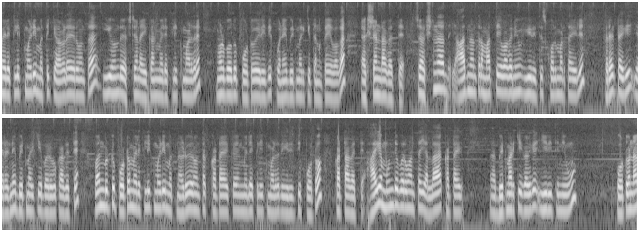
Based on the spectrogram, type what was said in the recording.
ಮೇಲೆ ಕ್ಲಿಕ್ ಮಾಡಿ ಮತ್ತು ಕೆಳಗಡೆ ಇರುವಂಥ ಈ ಒಂದು ಎಕ್ಸ್ಟೆಂಡ್ ಐಕಾನ್ ಮೇಲೆ ಕ್ಲಿಕ್ ಮಾಡಿದ್ರೆ ನೋಡ್ಬೋದು ಫೋಟೋ ಈ ರೀತಿ ಕೊನೆ ಬೀಟ್ ಮಾರ್ಕಿ ತನಕ ಇವಾಗ ಎಕ್ಸ್ಟೆಂಡ್ ಆಗುತ್ತೆ. ಸೊ ಎಕ್ಸ್ಟೆಂಡ್ ಆದ ನಂತರ ಮತ್ತೆ ಇವಾಗ ನೀವು ಈ ರೀತಿ ಸ್ಕೋಲ್ ಮಾಡ್ತಾ ಇಲ್ಲಿ ಕರೆಕ್ಟಾಗಿ ಎರಡನೇ ಬೀಟ್ ಮರ್ಕಿ ಬರಬೇಕಾಗುತ್ತೆ. ಬಂದುಬಿಟ್ಟು ಫೋಟೋ ಮೇಲೆ ಕ್ಲಿಕ್ ಮಾಡಿ ಮತ್ತು ನಡುವೆ ಇರುವಂಥ ಕಟ್ ಐಕಾನ್ ಮೇಲೆ ಕ್ಲಿಕ್ ಮಾಡಿದ್ರೆ ಈ ರೀತಿ ಫೋಟೋ ಕಟ್ ಆಗುತ್ತೆ. ಹಾಗೆ ಮುಂದೆ ಬರುವಂಥ ಎಲ್ಲ ಕಟ್ ಐ ಬೀಟ್ ಮಾರ್ಕಿಗಳಿಗೆ ಈ ರೀತಿ ನೀವು ಫೋಟೋನ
